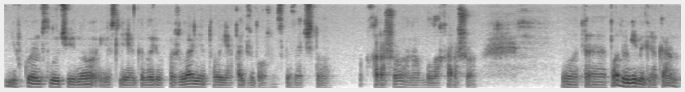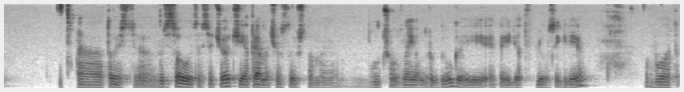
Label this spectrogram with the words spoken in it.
ни в коем случае, но если я говорю пожелание, то я также должен сказать, что хорошо, оно было хорошо. Вот. Э, по другим игрокам, э, то есть э, вырисовывается все четче, я прямо чувствую, что мы лучше узнаем друг друга, и это идет в плюс игре. Вот.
